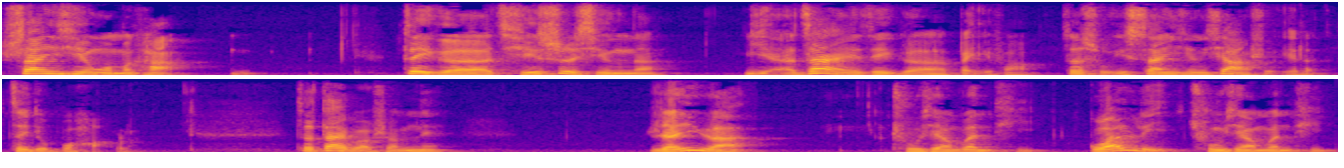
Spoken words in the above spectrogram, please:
三星我们看，这个骑士星呢也在这个北方，这属于三星下水了，这就不好了。这代表什么呢？人员出现问题，管理出现问题。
